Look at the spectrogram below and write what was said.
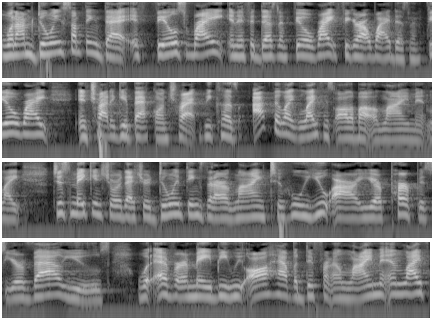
when I'm doing something that it feels right, and if it doesn't feel right, figure out why it doesn't feel right and try to get back on track because I feel like life is all about alignment. Like just making sure that you're doing things that are aligned to who you are, your purpose, your values, whatever it may be. We all have a different alignment in life,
